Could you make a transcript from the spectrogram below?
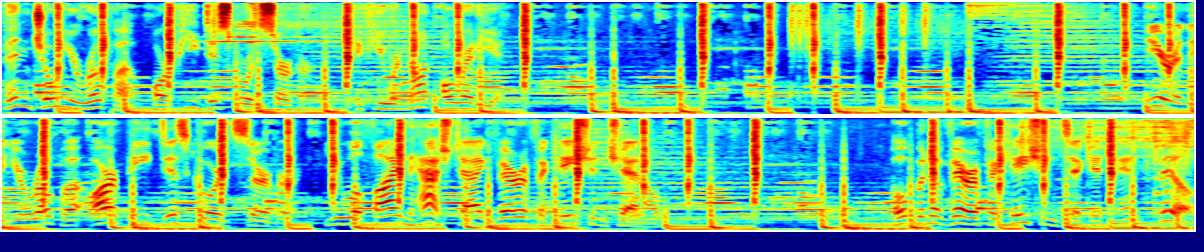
Then join Europa RP Discord server if you are not already in. Here in the Europa RP Discord server, you will find hashtag verification channel. Open a verification ticket and fill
